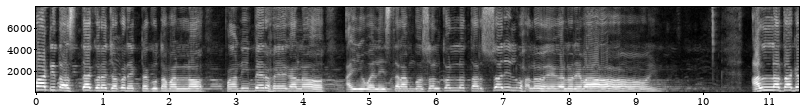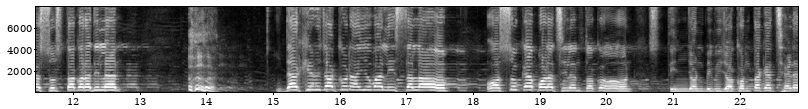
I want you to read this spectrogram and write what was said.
মাটিতে আস্তে করে যখন একটা গুতা মারলো পানি বের হয়ে গেল। আইয়ুব আলী ইসলাম গোসল করল, তার শরীর ভালো হয়ে গেল রে ভাই। আল্লাহ তাকে সুস্থ করে দিলেন। দেখেন যখন আইয়ুব আলী ইসলাম অসুখে পড়েছিলেন, তখন তিনজন বিবি যখন তাকে ছেড়ে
